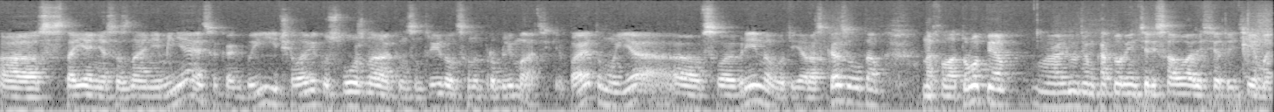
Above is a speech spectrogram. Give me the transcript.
а, состояние сознания меняется, как бы, и человеку сложно концентрироваться на проблематике. Поэтому я а, в свое время, вот я рассказывал там на холотропе а, людям, которые интересовались этой темой,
